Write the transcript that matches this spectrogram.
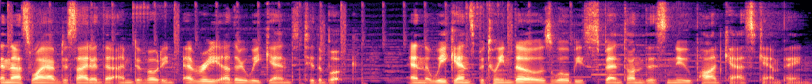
And that's why I've decided that I'm devoting every other weekend to the book. And the weekends between those will be spent on this new podcast campaign.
